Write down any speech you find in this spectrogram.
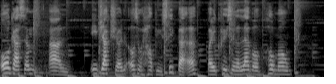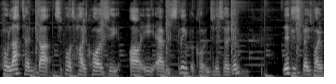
Orgasm and ejection also help you sleep better by increasing the level of hormone prolactin that supports high quality REM sleep, according to the surgeon. This explains why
